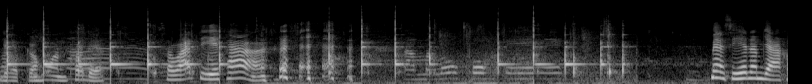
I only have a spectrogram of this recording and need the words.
แดดก็ฮ้อนเพราะแดด สวัสดีค่ะ ตำมาโลกโปกเค้กแม่สิเฮ็ดน้ำยาข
